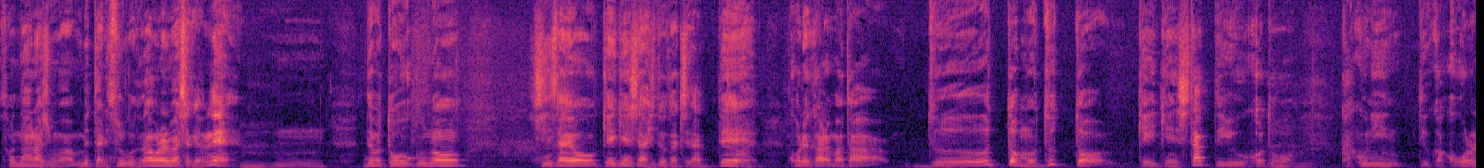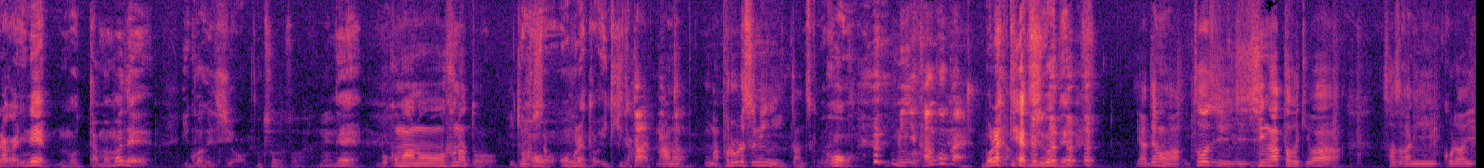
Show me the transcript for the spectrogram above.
そんな話もめったにすることなくなりましたけどね、うん。でも東北の震災を経験した人たちだってこれからまたずーっともうずっと経験したっていうことを確認っていうか心の中にね持ったままでいくわけですよ。そうそうやね。ね。僕もあの船と行きました。お船と行ってきた。だあのまあプロレス見に行ったんですけど。ほみんな観光会うボランティアと仕事で。いやでも当時地震があった時はさすがにこれはいい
